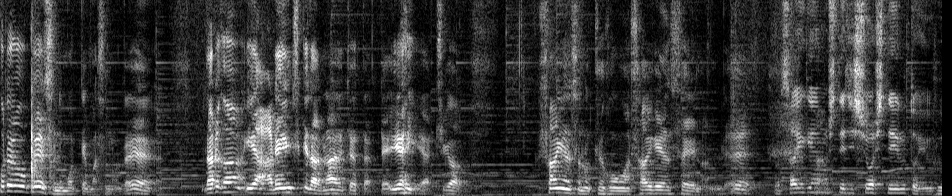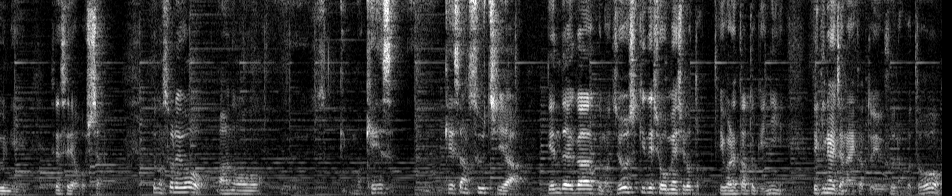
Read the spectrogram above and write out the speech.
これをベースに持ってますので誰が「いやあれインチキだな」って言ったっていやいや違うサイエンスの基本は再現性なんで。再現をして実証はしているというふうに先生はおっしゃるでもそれをあの計算計算数値や現代科学の常識で証明しろと言われた時にできないじゃないかというふうなことを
